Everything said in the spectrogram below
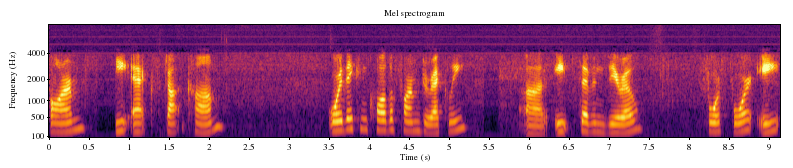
thefarmex.com. Or they can call the farm directly, uh, 870 448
